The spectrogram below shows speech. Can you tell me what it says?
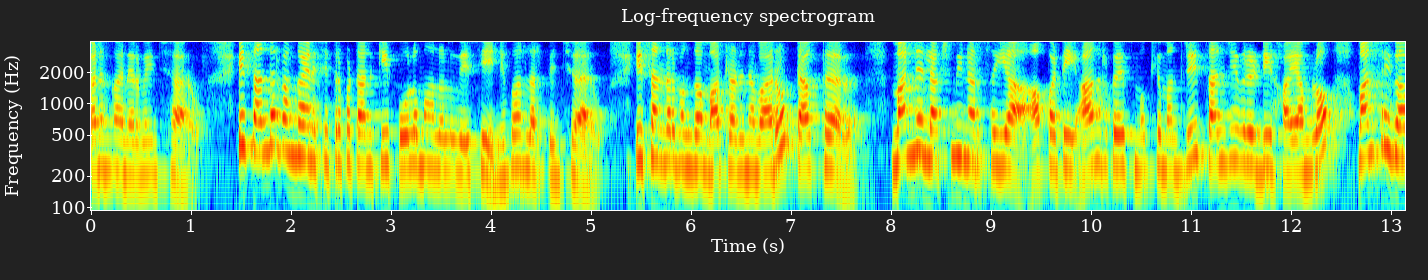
ఘనంగా నిర్వహించారు. ఈ సందర్భంగా ఆయన చిత్రపటానికి పూలమాలలు వేసి నివాళులర్పించారు. ఈ సందర్భంగా మాట్లాడిన వారు డాక్టర్ మన్నె లక్ష్మీ నర్సయ్య అప్పటి ఆంధ్రప్రదేశ్ ముఖ్యమంత్రి సంజీవ్ రెడ్డి హయాంలో మంత్రిగా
